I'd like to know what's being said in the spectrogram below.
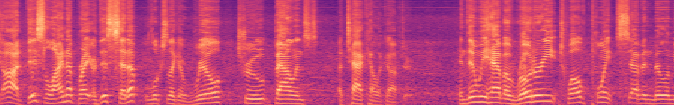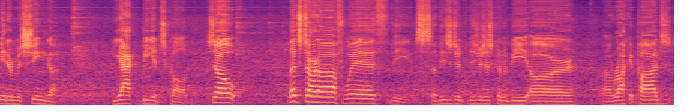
God, this lineup right or this setup looks like a real, true, balanced attack helicopter. And then we have a rotary 12.7 millimeter machine gun. Yak B, it's called. So, let's start off with these. So these are these are just going to be our uh, rocket pods,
